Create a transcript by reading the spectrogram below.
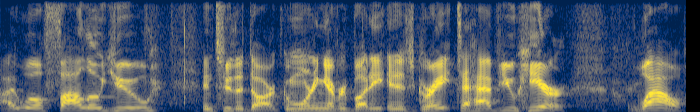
I will follow you into the dark. Good morning, everybody. It is great to have you here. Wow.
